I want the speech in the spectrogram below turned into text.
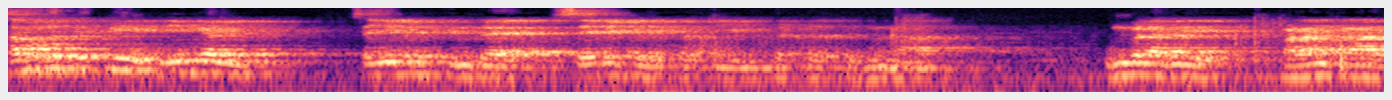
சமூகத்துக்கு நீங்கள் செய்யவிருக்கின்ற சேவைகளை பற்றியும் கேட்பதற்கு முன்னால் உங்களது பழங்கால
